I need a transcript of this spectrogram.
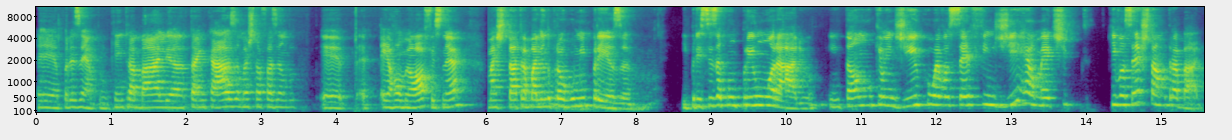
é, por exemplo, quem trabalha, está em casa, mas está fazendo, é, é, é home office, né? Mas está trabalhando para alguma empresa e precisa cumprir um horário. Então, o que eu indico é você fingir realmente que você está no trabalho.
